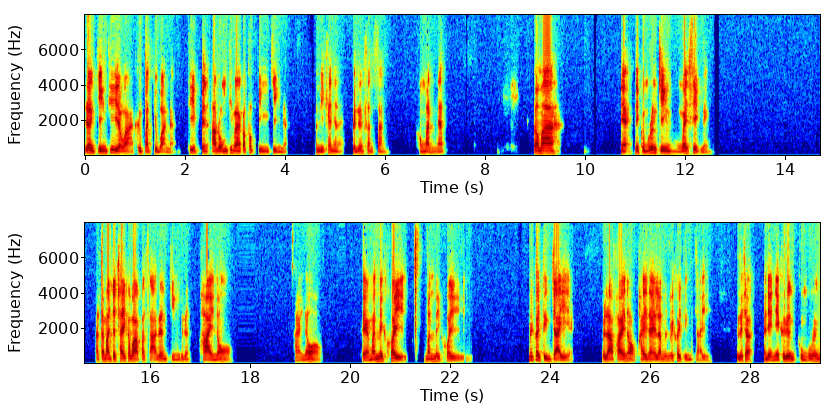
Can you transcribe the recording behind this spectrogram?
เรื่องจริงที่เราว่า คือปัจจุบันน่ะ ที่เป็นอารมณ์ที่มากระทบจริง ๆ เนี่ย มันมีแค่นี้แหละ เป็นเรื่องสั้น ๆของมันนะต่อมา เนี่ย ในกลุ่มเรื่องจริงไว้สิกหนึ่งอาตมาจะใช้คำว่าภาษาเรื่องจริงคือเรื่องภายนอก ภายนอก แต่มันไม่ค่อย มันไม่ค่อย ไม่ค่อยถึงใจเวลาภายนอกภายในแล้วมันไม่ค่อยถึงใจเลยใช่ไหมอันนี้เนี่ยคือเรื่องกลุ่มของเรื่อง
